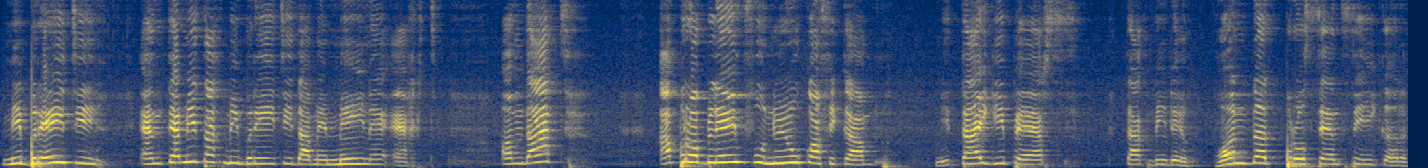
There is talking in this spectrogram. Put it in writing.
Mi breiti en temi mi breiti dat me mene echt. Omdat a probleem fu new coffee camp mi taigi pers tak mi de 100% zeker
